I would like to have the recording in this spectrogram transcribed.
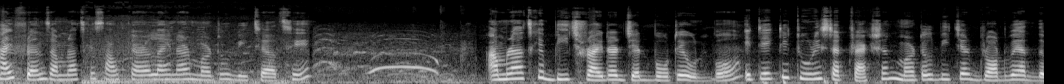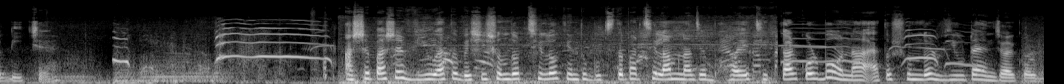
হাই ফ্রেন্ডস আমরা আজকে সাউথ ক্যারোলাইনার মার্টল বিচে আছি। আমরা আজকে বিচ রাইডার জেট বোটে উঠব। এটি একটি ট্যুরিস্ট অ্যাট্রাকশন মার্টল বিচের ব্রডওয়ে অ্যাট দ্য বিচে আশেপাশের ভিউ এত বেশি সুন্দর ছিল, কিন্তু বুঝতে পারছিলাম না যে ভয়ে চিৎকার করব না এত সুন্দর ভিউটা এনজয় করব।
